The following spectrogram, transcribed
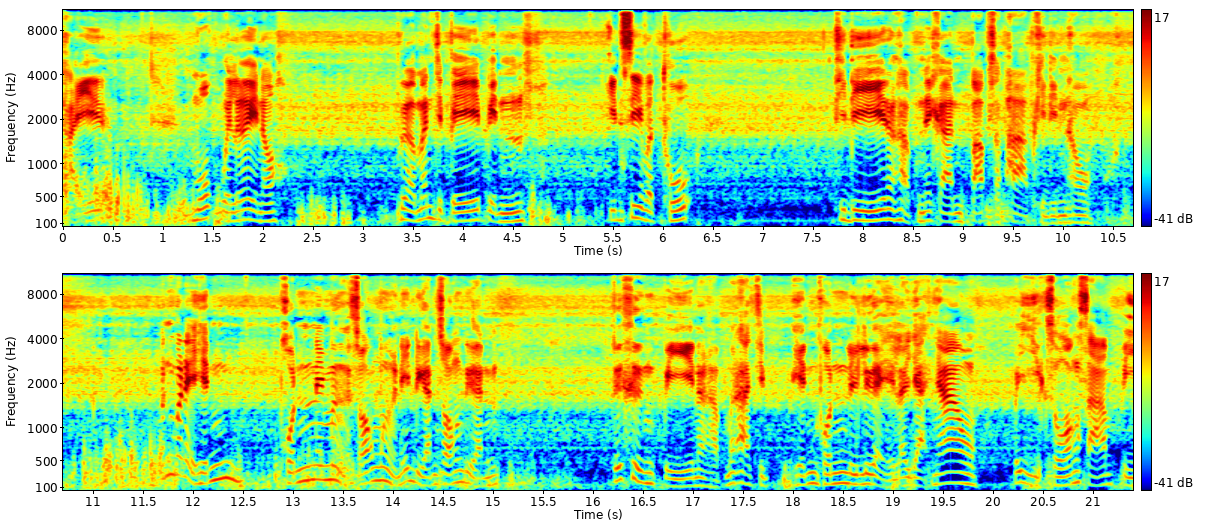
ไถมกไว้เลยเนาะเพื่อมันจะไปเป็นอินทรีย์วัตถุที่ดีนะครับ ในการปรับสภาพขีดินเฮามันไม่ได้เห็น ผลในมือสองมือในเดือนสองเดือน หรือครึ่งปีนะครับ มันอาจจะเห็นผลเรื่อยๆ ระยะยาวไปอีกสองสามปี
